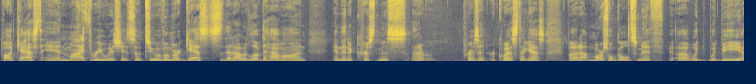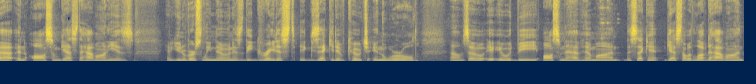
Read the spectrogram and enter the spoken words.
podcast. And my three wishes so, two of them are guests that I would love to have on, and then a Christmas uh, present request, I guess. But uh, Marshall Goldsmith uh, would, would be uh, an awesome guest to have on. He is you know, universally known as the greatest executive coach in the world. Um, so, it, it would be awesome to have him on. The second guest I would love to have on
